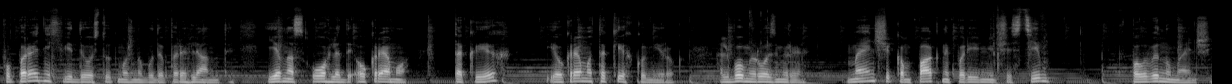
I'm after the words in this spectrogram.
В попередніх відео ось тут можна буде переглянути. Є в нас огляди окремо таких і окремо таких комірок. Альбоми розміри менші, компактні, порівнюючи з цим, в половину менші.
